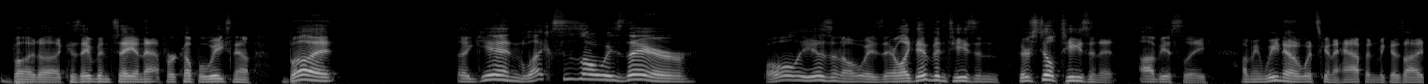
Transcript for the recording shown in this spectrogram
But because uh, they've been saying that for a couple weeks now, but again, Lex is always there. Ole isn't always there. Like they've been teasing, they're still teasing it. Obviously, I mean, we know what's going to happen because I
